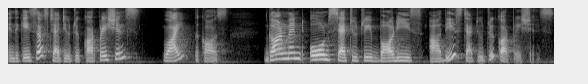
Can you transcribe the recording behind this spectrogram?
in the case of statutory corporations. Why? Because government owned statutory bodies are the statutory corporations.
